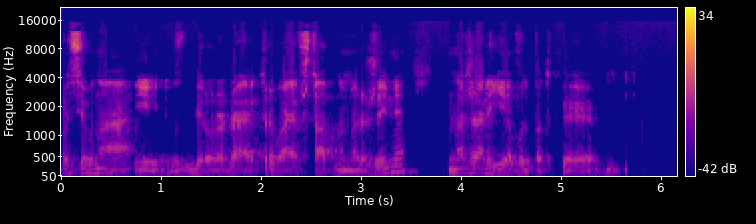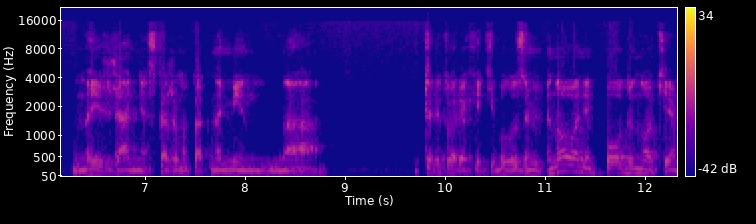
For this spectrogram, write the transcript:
посівна і збір урожаю триває в штатному режимі. На жаль, є випадки наїжджання, скажімо так, на мін на територіях, які були заміновані, поодинокі.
